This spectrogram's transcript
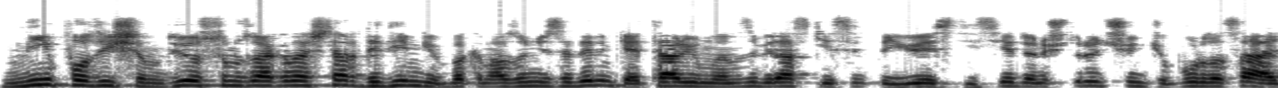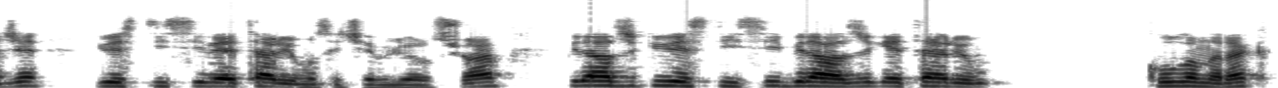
New position diyorsunuz arkadaşlar. Dediğim gibi bakın az önce size dedim ki Ethereum'larınızı biraz kesinlikle USDC'ye dönüştürün. Çünkü burada sadece USDC ve Ethereum'u seçebiliyoruz şu an. Birazcık USDC, birazcık Ethereum kullanarak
